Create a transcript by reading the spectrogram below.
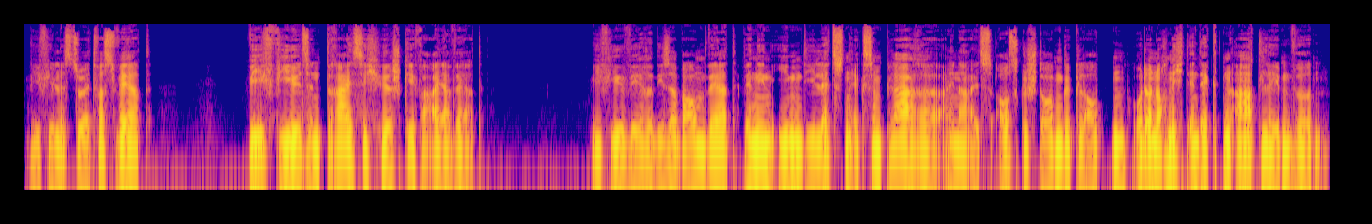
Wie viel ist so etwas wert? Wie viel sind dreißig Hirschkäfereier wert? Wie viel wäre dieser Baum wert, wenn in ihm die letzten Exemplare einer als ausgestorben geglaubten oder noch nicht entdeckten Art leben würden?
